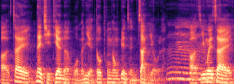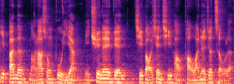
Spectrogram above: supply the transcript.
嗯呃，在那几天呢，我们也都通通变成战友了。嗯啊，因为在一般的马拉松不一样，你去那边起跑线起跑，跑完了就走了，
